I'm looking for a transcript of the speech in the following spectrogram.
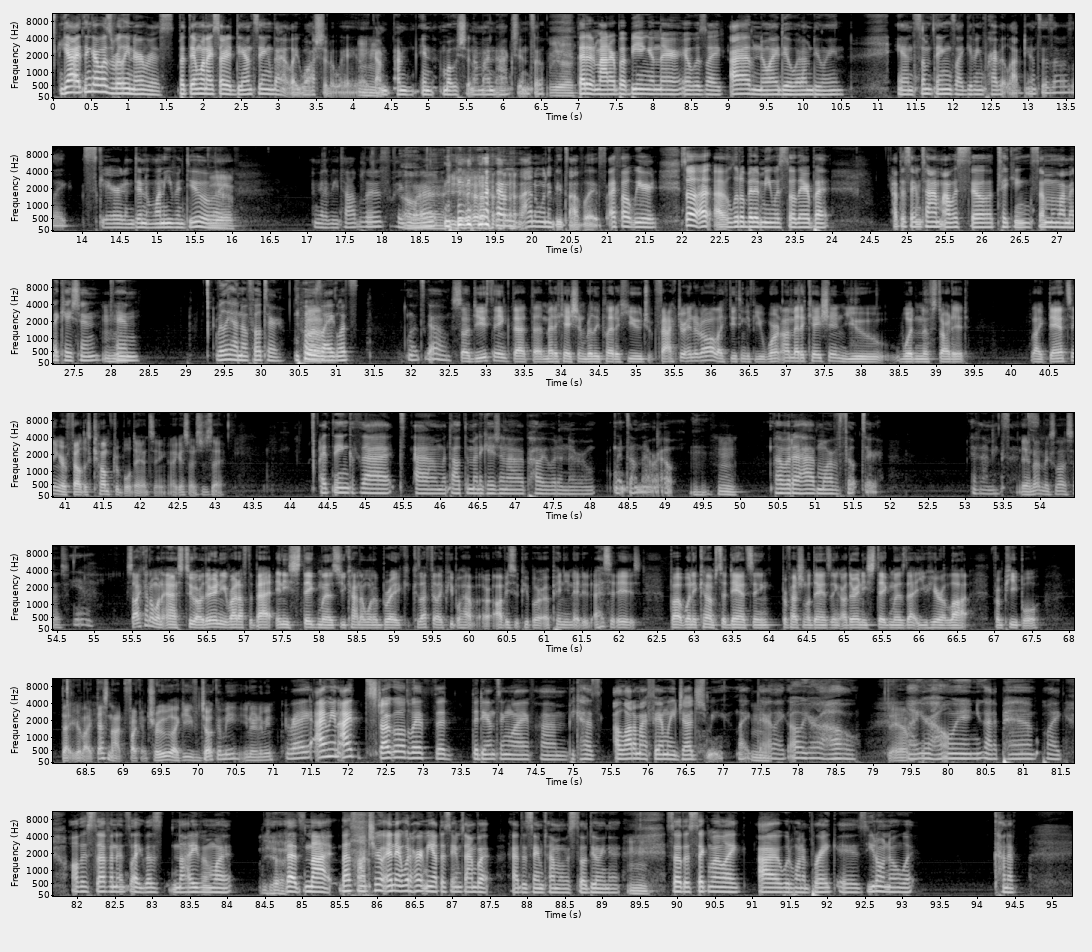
yeah, I think I was really nervous, but then when I started dancing, that like washed it away. Like Mhm. I'm I'm in motion, I'm in action, so Yeah. that didn't matter. But being in there, it was like I have no idea what I'm doing, and some things like giving private lap dances, I was like scared and didn't want to even do. Like, Yeah. I'm gonna be topless. Like Oh, what? Yeah. I'm- I don't want to be topless. I felt weird. So a, a little bit of me was still there, but at the same time, I was still taking some of my medication Mhm. and really had no filter. I was like, let's let's go. So, do you think that the medication really played a huge factor in it all? Like, do you think if you weren't on medication, you wouldn't have started like dancing or felt as comfortable dancing? I guess I should say. I think that um, without the medication, I probably would have never went down that route. Hmm. I would have had more of a filter, if that makes sense. Yeah, that makes a lot of sense. yeah. So I kind of want to ask too: Are there any right off the bat any stigmas you kind of want to break? Because I feel like people have obviously people are opinionated as it is, but when it comes to dancing, professional dancing, are there any stigmas that you hear a lot from people that you're like, that's not fucking true? Like you joking me? You know what I mean? Right. I mean, I struggled with the the dancing life um, because a lot of my family judged me. Like Mm. they're like, "Oh, you're a hoe. Damn. Like you're hoeing. You got a pimp. Like all this stuff." And it's like that's not even what. yeah. That's not. That's not true. And it would hurt me at the same time, but at the same time, I was still doing it. Mhm. So the stigma, like I would want to break, is you don't know what kind of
